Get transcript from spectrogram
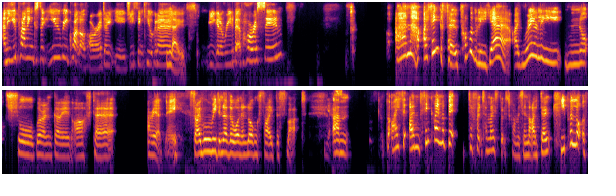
And are you planning because you read quite a lot of horror, don't you? Do you think you're gonna loads? You're gonna read a bit of horror soon? Um, I think so. Probably, yeah. I'm really not sure where I'm going after Ariadne, so I will read another one alongside the smut. Yes. Um, but I th- I think I'm a bit different to most bookstagrammers in that I don't keep a lot of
